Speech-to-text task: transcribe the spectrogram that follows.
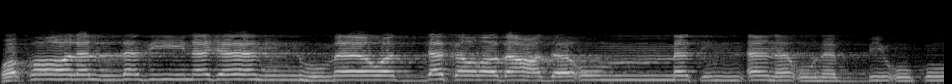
وَقَالَ الَّذِي نَجَا مِنْهُمَا وَادَّكَرَ بَعْدَ أُمَّةٍ أَنَا أُنَبِّئُكُم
